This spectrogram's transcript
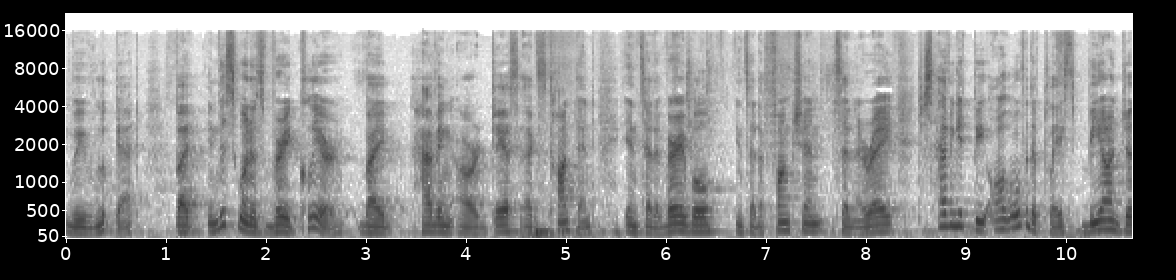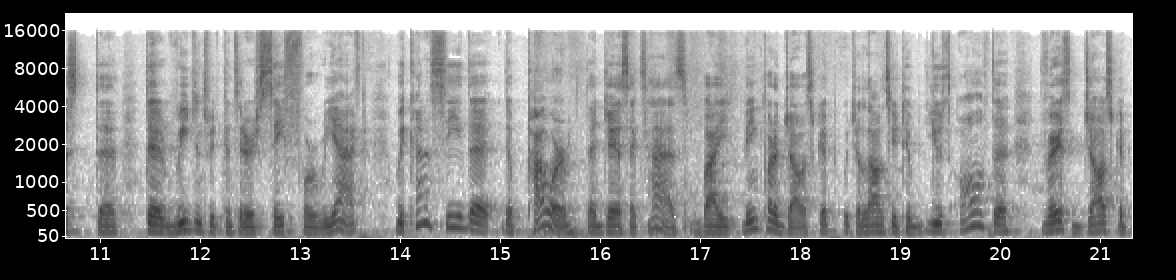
we've looked at. But in this one, it's very clear by having our JSX content inside a variable, inside a function, inside an array, just having it be all over the place beyond just the, the regions we'd consider safe for React, we kind of see the, the power that JSX has by being part of JavaScript, which allows you to use all of the various JavaScript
